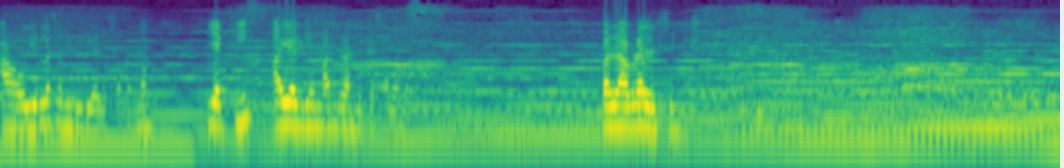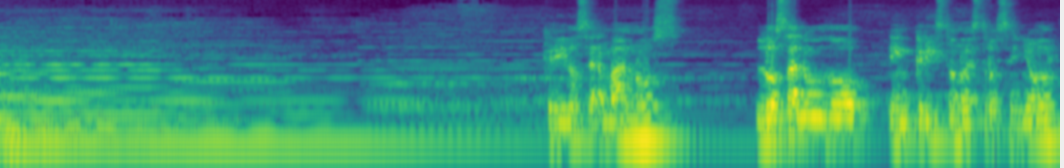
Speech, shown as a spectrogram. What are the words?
a oír la sabiduría de Salomón. Y aquí hay alguien más grande que Salomón. Palabra del Señor. Queridos hermanos, los saludo en Cristo nuestro Señor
